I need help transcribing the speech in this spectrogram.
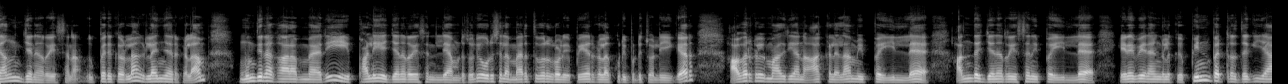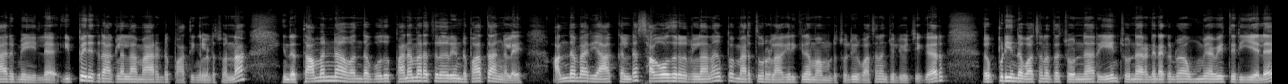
யங் ஜெனரேஷனாக இப்போ இருக்கிறலாம் இளைஞர்களாம். முந்தின காலம் மாதிரி பழைய ஜெனரேஷன் இல்லையாம்னு சொல்லி ஒரு சில மருத்துவர்களுடைய பெயர்களை குறிப்பிட்டு சொல்லியிருக்கார். அவர்கள் மாதிரியான ஆக்கள் எல்லாம் இப்போ இல்லை. அந்த ஜெனரேஷன் இப்போ இல்லை. எனவே எங்களுக்கு பின்பற்றுறதுக்கு யாருமே இல்லை. இப்போ இருக்கிற ஆக்கள் எல்லாம் யாருன்னு பார்த்தீங்கன்னு சொன்னால் இந்த தமன்னா வந்தபோது பனைமரத்தில் இருந்து பார்த்தாங்களே அந்த மாதிரி ஆக்கள்கிட்ட சகோதரர்களான இப்போ மருத்துவர்களாக இருக்கிறோமாம்னு சொல்லி ஒரு வசனம் சொல்லி வச்சுக்கார். எப்படி இந்த வசனத்தை சொன்னார் ஏன் சொன்னார் எனக்கு உண்மையாகவே தெரியலை.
